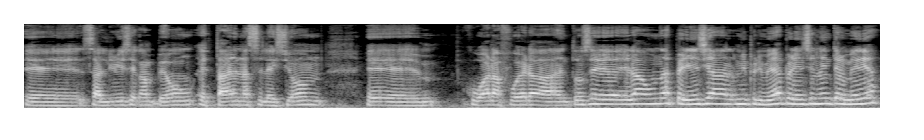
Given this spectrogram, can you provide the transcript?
eh, salir vicecampeón, estar en la selección, eh, jugar afuera. Entonces era una experiencia, mi primera experiencia en la intermedia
